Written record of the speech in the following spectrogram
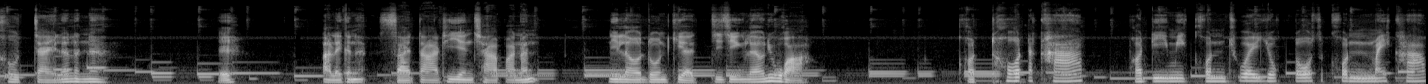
เข้าใจแล้วล่ะนะเอ๊ะ อะไรกันนะสายตาที่เย็นชาปานนั้น นี่เราโดนเกลียดจริง ๆ แล้วนี่หว่า ขอโทษนะครับ พอดีมีคนช่วยยกโต๊ะสักคนไหมครับ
